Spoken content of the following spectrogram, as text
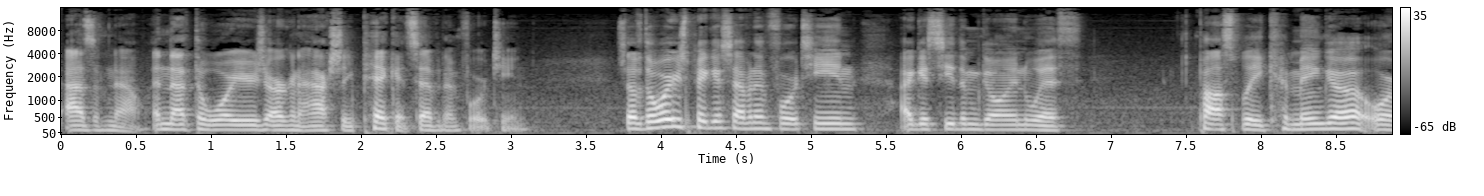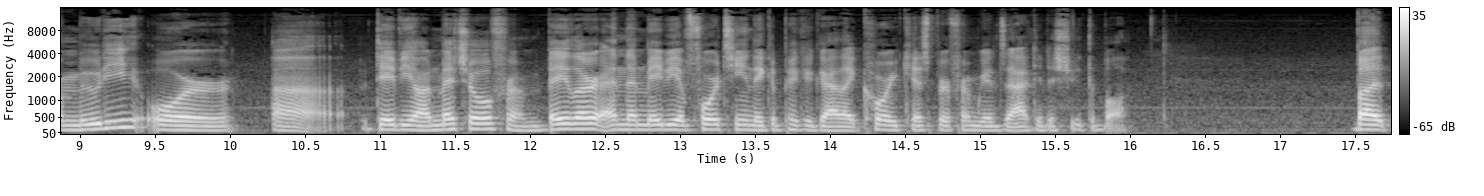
as of now, and that the Warriors are going to actually pick at 7 and 14. So if the Warriors pick at 7 and 14, I could see them going with possibly Kuminga or Moody or uh, Davion Mitchell from Baylor, and then maybe at 14 they could pick a guy like Corey Kispert from Gonzaga to shoot the ball. But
